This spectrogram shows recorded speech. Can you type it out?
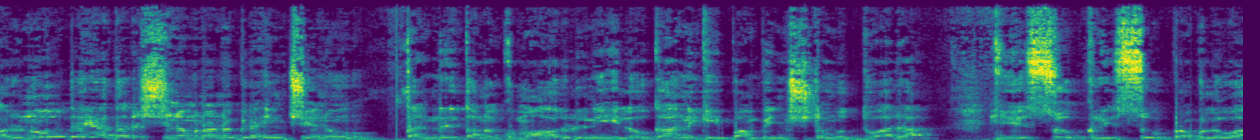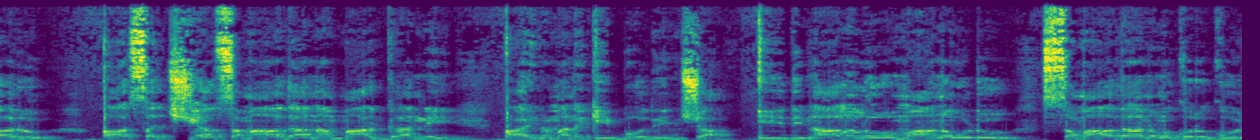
అరుణోదయ దర్శనమును అనుగ్రహించెను. తండ్రి తన కుమారుడిని ఈ లోకానికి పంపించటము ద్వారా యేసు క్రీస్తు ప్రభులవారు ఆ సత్య సమాధాన మార్గాన్ని ఆయన మనకి బోధించ. ఈ దినాలలో మానవుడు సమాధానము కొరకు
